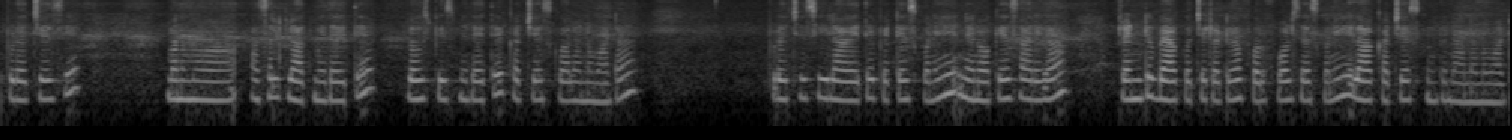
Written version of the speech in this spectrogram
ఇప్పుడు వచ్చేసి మనము అసలు క్లాత్ మీద అయితే బ్లౌజ్ పీస్ మీద అయితే కట్ చేసుకోవాలన్నమాట. ఇప్పుడు వచ్చేసి ఇలాగైతే పెట్టేసుకొని నేను ఒకేసారిగా ఫ్రంట్ బ్యాక్ వచ్చేటట్టుగా ఫోర్ ఫోల్డ్స్ వేసుకొని ఇలా కట్ చేసుకుంటున్నాను అన్నమాట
